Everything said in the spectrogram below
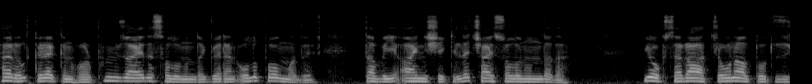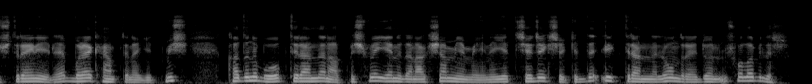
Harold Krakenhorp'u müzayede salonunda gören olup olmadığı, tabii aynı şekilde çay salonunda da. Yoksa rahatça 16.33 treniyle Brackhampton'a gitmiş, kadını boğup trenden atmış ve yeniden akşam yemeğine yetişecek şekilde ilk trenle Londra'ya dönmüş olabilir.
